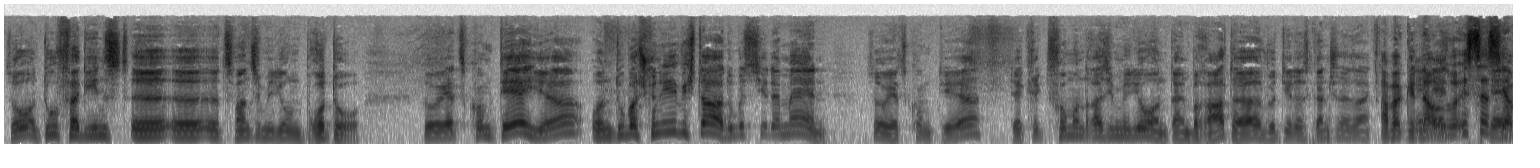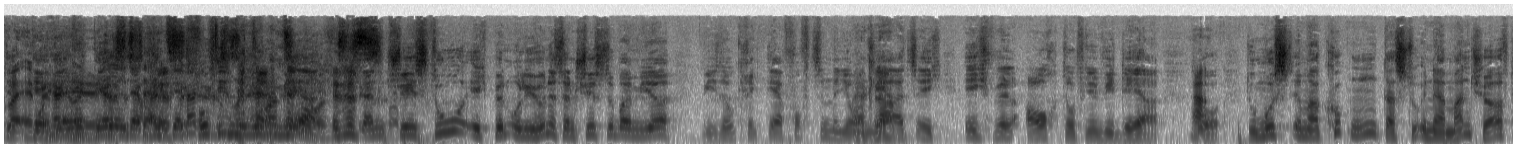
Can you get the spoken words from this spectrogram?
so, und du verdienst äh, äh, 20 Millionen brutto. So, jetzt kommt der hier und du warst schon ewig da, du bist hier der Man. So, jetzt kommt der, der kriegt 35 Millionen. Dein Berater wird dir das ganz schnell sagen. Aber genau so ist das der, ja bei ML. Der, der, der, der, der 15 Millionen mehr. Dann stehst du, ich bin Uli Hoeneß, dann stehst du bei mir. Wieso kriegt der 15 Millionen ja, mehr als ich? Ich will auch so viel wie der. Ja. So, du musst immer gucken, dass du in der Mannschaft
